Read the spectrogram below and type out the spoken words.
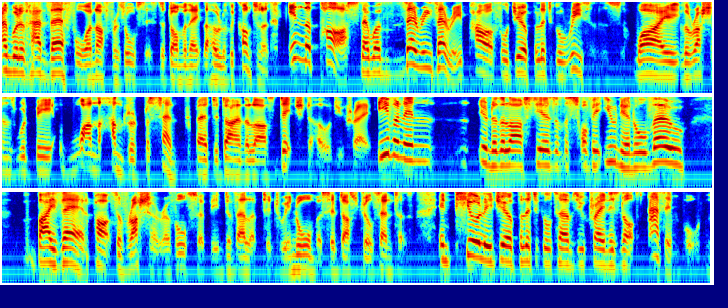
and would have had therefore enough resources to dominate the whole of the continent. In the past, there were very, very powerful geopolitical reasons why the Russians would be 100% prepared to die in the last ditch to hold Ukraine. Even in you know the last years of the Soviet Union, although by then, parts of Russia have also been developed into enormous industrial centers. In purely geopolitical terms, Ukraine is not as important.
